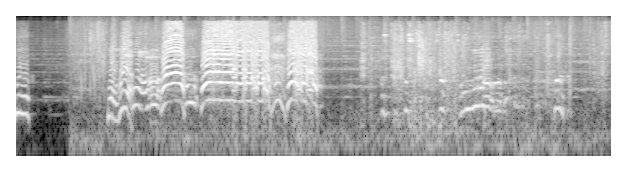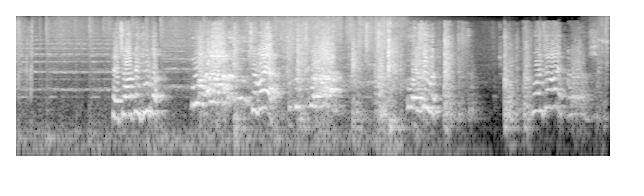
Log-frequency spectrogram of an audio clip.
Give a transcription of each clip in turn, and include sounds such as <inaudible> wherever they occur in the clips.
뭐야? 와, 뭐야? 아! 아! 아! 야, 저 앞에 누가? 우와! 저 뭐야? 우와, 저거! 우와, 저거!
